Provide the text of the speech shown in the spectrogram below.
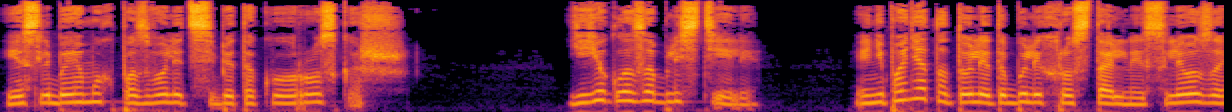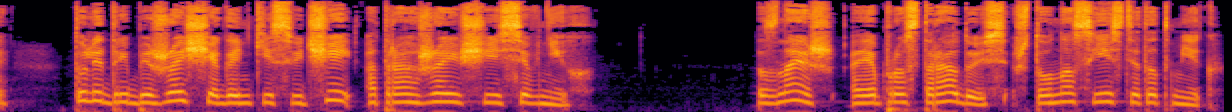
Если бы я мог позволить себе такую роскошь. Ее глаза блестели, и непонятно, то ли это были хрустальные слезы, то ли дребезжащие огоньки свечей, отражающиеся в них. Знаешь, а я просто радуюсь, что у нас есть этот миг.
